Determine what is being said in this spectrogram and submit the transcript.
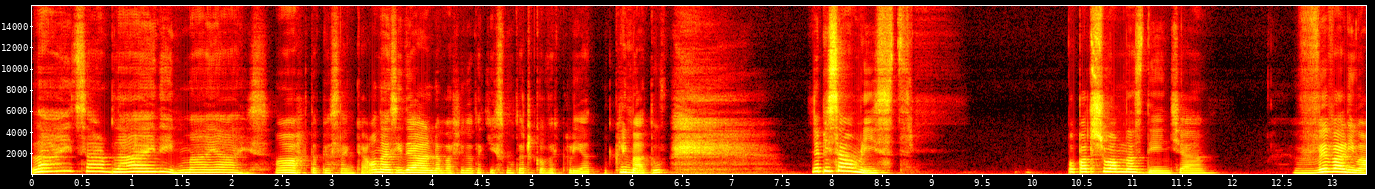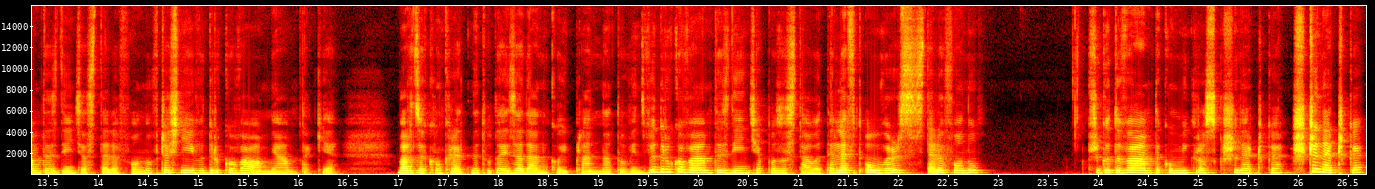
Lights are blinding my eyes. O, ta piosenka. Ona jest idealna właśnie do takich smuteczkowych klimatów. Napisałam list. Popatrzyłam na zdjęcia. Wywaliłam te zdjęcia z telefonu. Wcześniej wydrukowałam, miałam takie bardzo konkretne tutaj zadanko i plan na to, więc wydrukowałam te zdjęcia pozostałe, te leftovers z telefonu. Przygotowałam taką mikroskrzyneczkę, szczyneczkę,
